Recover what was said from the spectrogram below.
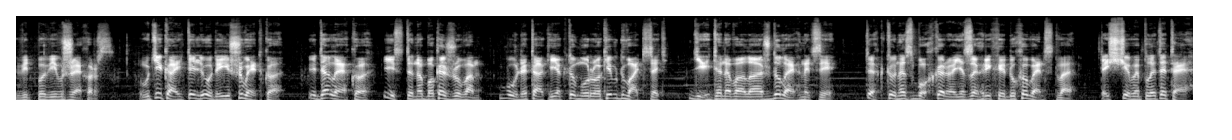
відповів Жехорс. Утікайте, люди, і швидко. І далеко, істинно, бо кажу вам, буде так, як тому років двадцять. Дійде навала аж до легниці. Так то нас Бог карає за гріхи духовенства. Та що ви плетете?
